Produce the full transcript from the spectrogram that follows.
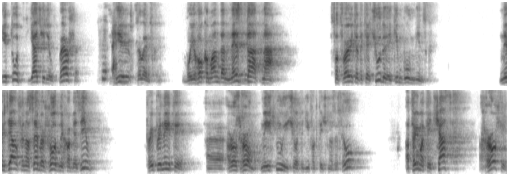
І тут я чи не вперше вірю Зеленському. Бо його команда не здатна сотворити таке чудо, яким був Мінськ. Не взявши на себе жодних обязів, припинити е, розгром неіснуючого тоді фактично ЗСУ, отримати час, гроші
